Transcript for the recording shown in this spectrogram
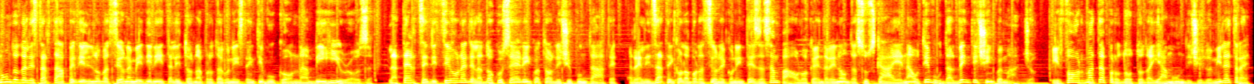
mondo delle start-up e dell'innovazione made in Italy torna protagonista in tv con Be Heroes, la terza edizione della docu-serie in 14 puntate, realizzata in collaborazione con Intesa San Paolo che andrà in onda su Sky e Now TV dal 25 maggio. Il format, prodotto da Yam 11 2003,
